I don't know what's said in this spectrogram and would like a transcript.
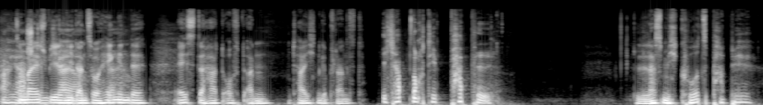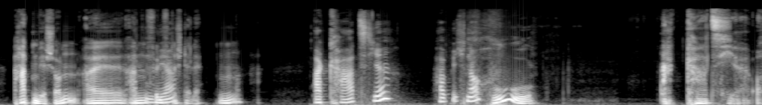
ja, zum stimmt, Beispiel, ja, die dann so hängende Äste hat, oft an Teichen gepflanzt. Ich habe noch die Pappel. Lass mich kurz, Pappel. Hatten wir schon äh, an Hatten fünfter wir? Stelle. Hm? Akazie habe ich noch. Uh. Akazie. Oh,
